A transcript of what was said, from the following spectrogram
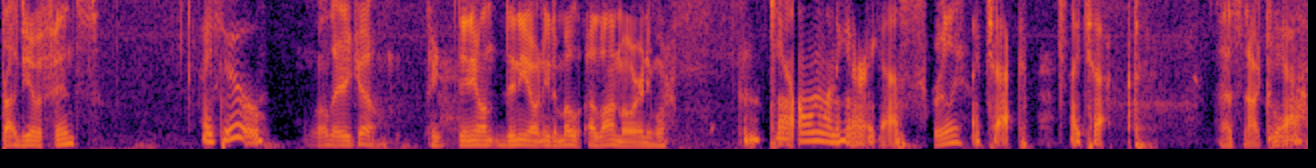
probably do you have a fence? I do. Well, there you go. Then you don't, then you don't need a, mo- a lawnmower anymore. Can't own one here, I guess. Really? I checked. I checked. That's not cool. Yeah.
